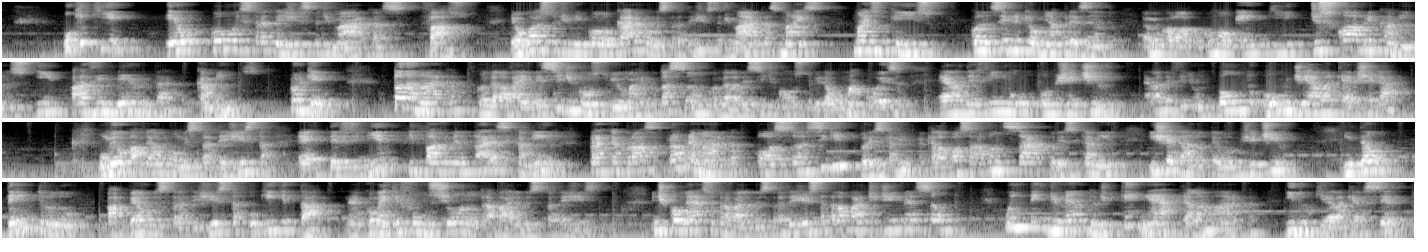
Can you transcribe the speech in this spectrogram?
O que, que eu, como estrategista de marcas, faço? Eu gosto de me colocar como estrategista de marcas, mas mais do que isso, quando sempre que eu me apresento, eu me coloco como alguém que descobre caminhos e pavimenta caminhos. Por quê? Toda marca, quando ela vai decide construir uma reputação, quando ela decide construir alguma coisa, ela define um objetivo, ela define um ponto onde ela quer chegar. O meu papel como estrategista é definir e pavimentar esse caminho para que a própria marca possa seguir por esse caminho, para que ela possa avançar por esse caminho e chegar no teu objetivo. Então, dentro do papel do estrategista, o que que tá? Né? Como é que funciona o trabalho do estrategista? A gente começa o trabalho do estrategista pela parte de imersão, o entendimento de quem é aquela marca e do que ela quer ser.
